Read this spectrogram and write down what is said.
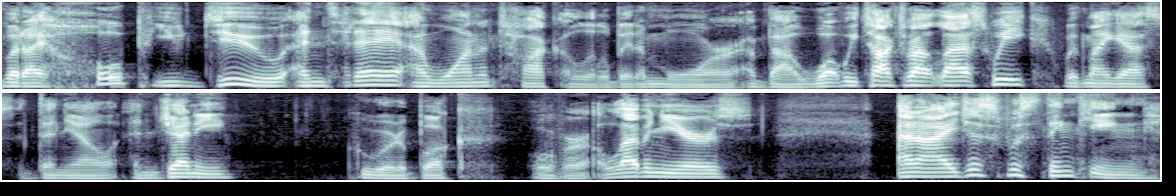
But I hope you do. And today I want to talk a little bit more about what we talked about last week with my guests, Danielle and Jenny, who wrote a book over 11 years. And I just was thinking,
